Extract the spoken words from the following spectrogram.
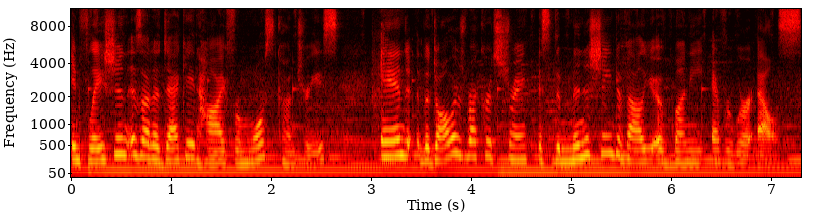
Inflation is at a decade high for most countries, and the dollar's record strength is diminishing the value of money everywhere else.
